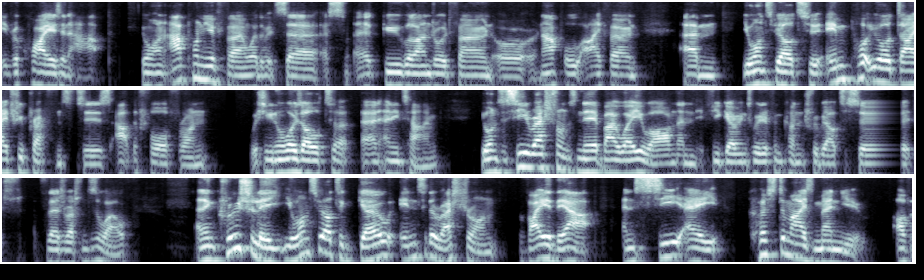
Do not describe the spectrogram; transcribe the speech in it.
it requires an app. You want an app on your phone, whether it's a, a, a Google Android phone or an Apple iPhone. Um, you want to be able to input your dietary preferences at the forefront, which you can always alter at any time. You want to see restaurants nearby where you are, and then if you go into a different country, be able to search for those restaurants as well. And then crucially, you want to be able to go into the restaurant via the app and see a customized menu of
